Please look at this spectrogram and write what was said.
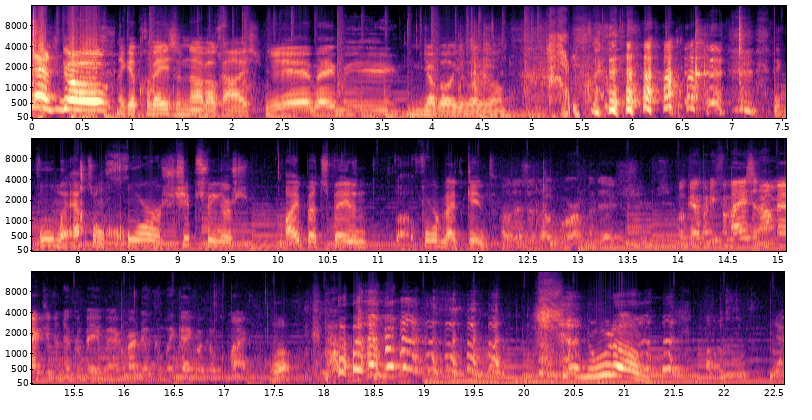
Let's go! Ik heb gewezen naar welk is. Yeah, baby. Jawel, jawel, jawel. Ik voel me echt zo'n goor, chipsvingers, iPad spelend Fortnite kind. Oh, dat is het ook hoor, met deze chips. Oké, maar die van mij is aanmerk, die van Duncan B-merk. Maar Duncan, moet je kijken wat ik heb gemaakt. Wat? Hoe dan? Hadden we het goed? Ja.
